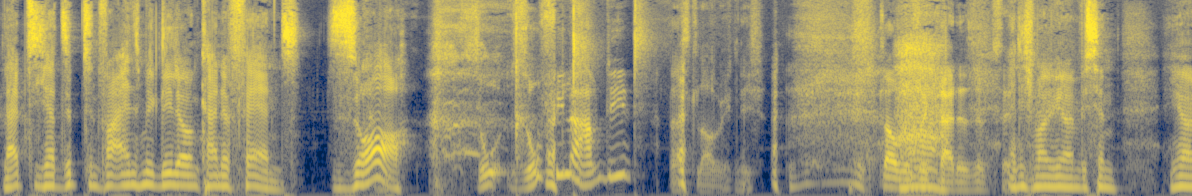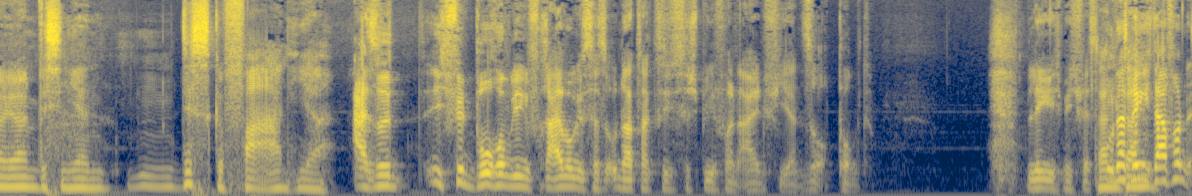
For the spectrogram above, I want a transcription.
Leipzig hat 17 Vereinsmitglieder und keine Fans. So, So, so viele haben die? Das glaube ich nicht. Ich glaube, es sind keine 17. endlich mal wieder ein bisschen, ja, wieder ein bisschen hier ein Diss gefahren hier. Also, ich finde, Bochum gegen Freiburg ist das unattraktivste Spiel von allen Vieren. So, Punkt. Lege ich mich fest. Dann- Unabhängig dann- davon,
